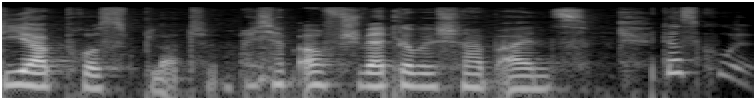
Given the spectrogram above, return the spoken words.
Dia Brustplatte. Ich habe auf Schwert, glaube ich, Sharp 1. Das ist cool.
